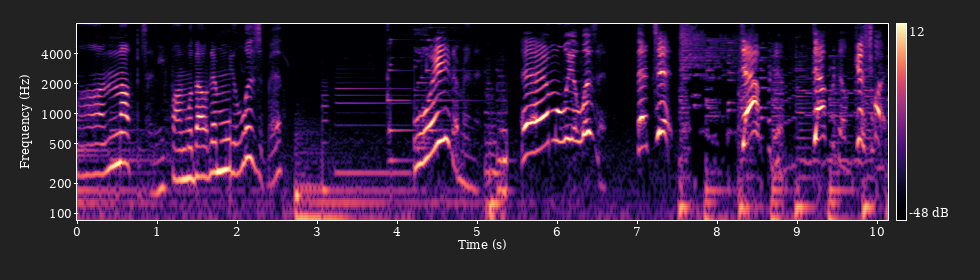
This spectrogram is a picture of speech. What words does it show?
Uh, nothing's any fun without Emily Elizabeth. Wait a minute. Emily Elizabeth! That's it! Daffodil! Daffodil, guess what?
